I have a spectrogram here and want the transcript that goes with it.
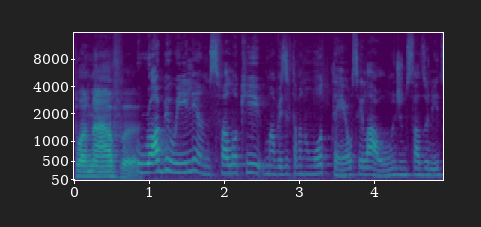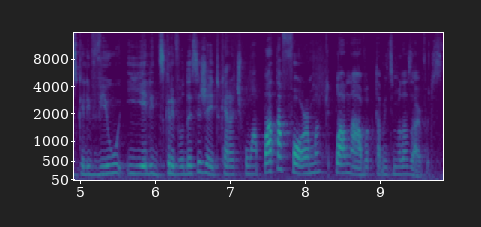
planava. O Robbie Williams falou que uma vez ele tava num hotel, sei lá onde, nos Estados Unidos, que ele viu e ele descreveu desse jeito, que era tipo uma plataforma que planava, que tava em cima das árvores.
